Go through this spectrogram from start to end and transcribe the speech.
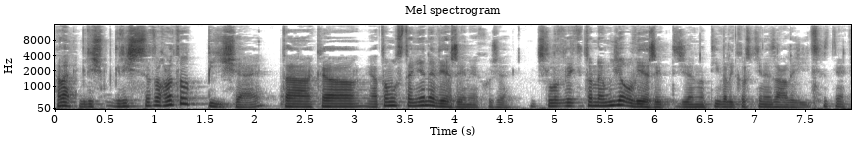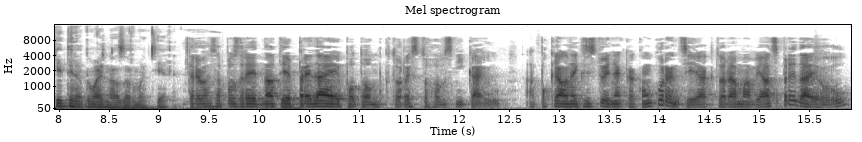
hele, když, když se tohle píše, tak uh, já tomu stejně nevěřím, jakože. Člověk to nemůže ověřit, že na té velikosti nezáleží. Jaký ty na to máš názor, Matě? Treba sa pozrieť na tie predaje potom, ktoré z toho vznikajú. A pokiaľ neexistuje nejaká konkurencia, ktorá má viac predajov,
